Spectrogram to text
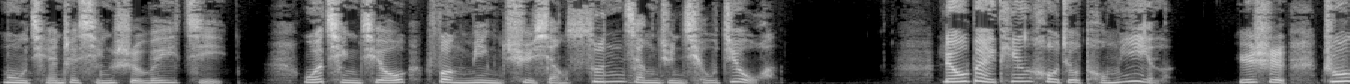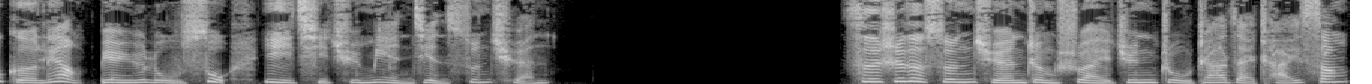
目前这形势危急，我请求奉命去向孙将军求救啊。”刘备听后就同意了。于是诸葛亮便与鲁肃一起去面见孙权。此时的孙权正率军驻扎在柴桑，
